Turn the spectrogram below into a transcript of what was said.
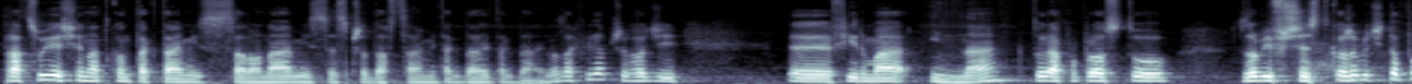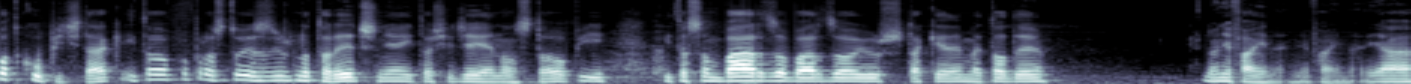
pracuje się nad kontaktami z salonami, ze sprzedawcami itd., tak itd. Tak no za chwilę przychodzi y, firma inna, która po prostu zrobi wszystko, żeby ci to podkupić, tak? I to po prostu jest już notorycznie i to się dzieje non-stop i, i to są bardzo, bardzo już takie metody, no niefajne, niefajne. Ja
